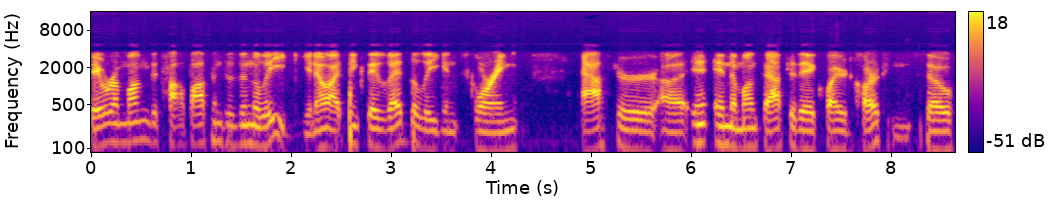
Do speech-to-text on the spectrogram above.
they were among the top offenses in the league. You know, I think they led the league in scoring after uh, in, in the months after they acquired Clarkson. So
